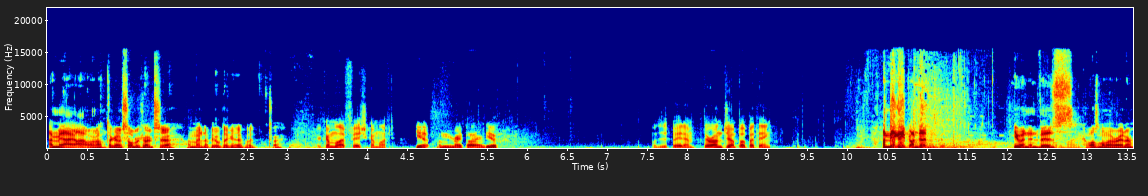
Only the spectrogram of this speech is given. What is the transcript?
I mean, I, I don't know. They're gonna shoulder charge, so I might not be able to get it, but try. Here, come left, fish. Come left. Yep, I'm right behind you. We'll just bait him. They're on jump up, I think. I'm being aped, I'm dead. He went in Viz. It wasn't on my radar.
